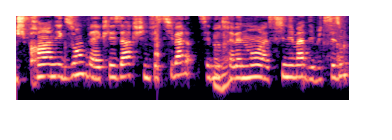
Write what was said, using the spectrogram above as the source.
Je prends un exemple avec les Arcs Film Festival. C'est notre mhm. événement cinéma début de saison,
